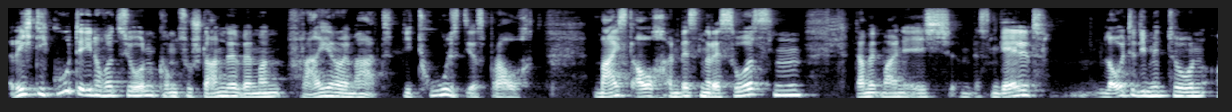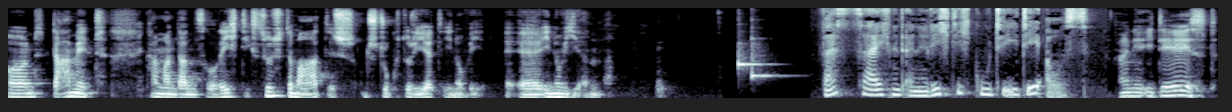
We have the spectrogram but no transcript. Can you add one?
Richtig gute Innovationen kommen zustande, wenn man Freiräume hat, die Tools, die es braucht meist auch ein bisschen Ressourcen. Damit meine ich ein bisschen Geld, Leute, die mittun und damit kann man dann so richtig systematisch und strukturiert innovi äh, innovieren. Was zeichnet eine richtig gute Idee aus? Eine Idee ist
